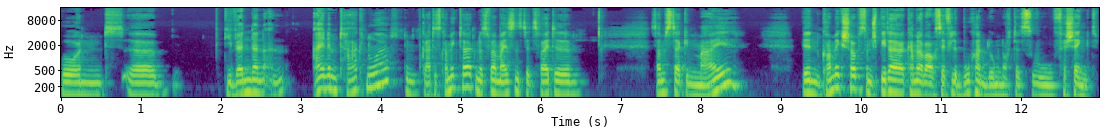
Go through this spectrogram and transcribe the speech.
Und äh, die werden dann an einem Tag nur, dem Gratis-Comic-Tag, und das war meistens der zweite Samstag im Mai, in Comic-Shops und später kamen aber auch sehr viele Buchhandlungen noch dazu verschenkt.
